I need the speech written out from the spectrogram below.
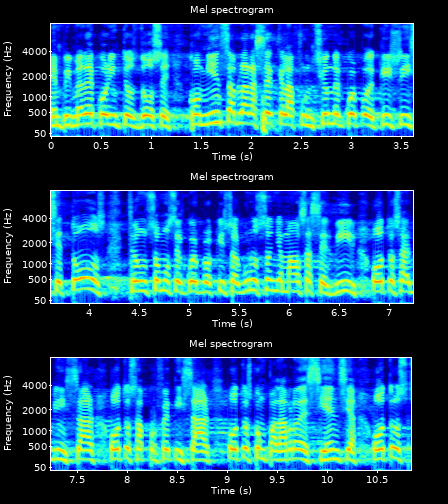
en 1 Corintios 12 comienza a hablar acerca de la función del cuerpo de Cristo y dice, todos somos el cuerpo de Cristo. Algunos son llamados a servir, otros a administrar, otros a profetizar, otros con palabra de ciencia, otros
